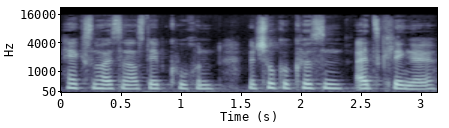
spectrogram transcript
Hexenhäuschen aus Lebkuchen mit Schokoküssen als Klingel.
